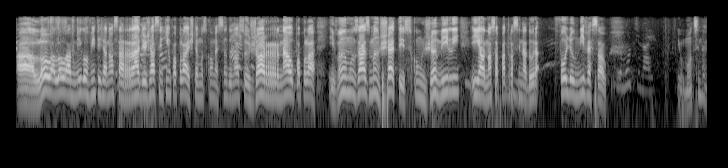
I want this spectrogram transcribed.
Alô, alô, amigo ouvinte da nossa rádio Jacentinho Popular. Estamos começando o nosso Jornal Popular. E vamos às manchetes com Jamile e a nossa patrocinadora Folha Universal. E o Monte Sinai. E o Monte Sinai.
